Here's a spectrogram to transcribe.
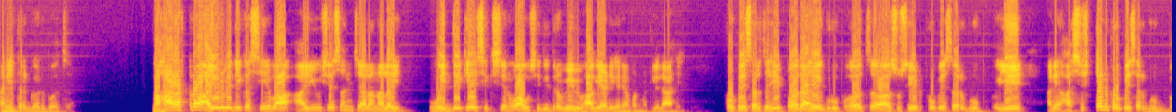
आणि इतर गट ब च. महाराष्ट्र आयुर्वेदिक सेवा आयुष संचालनालय वैद्यकीय शिक्षण व औषधी द्रव्य विभाग या ठिकाणी आपण म्हटलेलं आहे. प्रोफेसरचं हे पद आहे ग्रुप अ च असोसिएट प्रोफेसर ग्रुप ए आणि असिस्टंट प्रोफेसर ग्रुप ब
